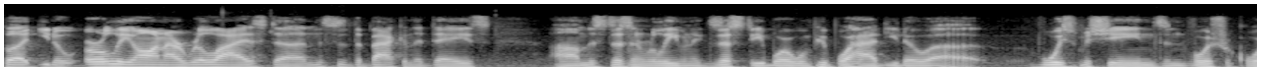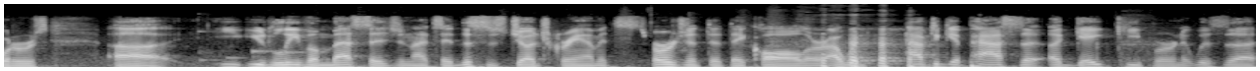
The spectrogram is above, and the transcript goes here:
But you know, early on, I realized, uh, and this is the back in the days. Um, this doesn't really even exist anymore. When people had you know uh, voice machines and voice recorders, uh, you'd leave a message and I'd say, "This is Judge Graham. It's urgent that they call," or I would have to get past a, a gatekeeper, and it was uh,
